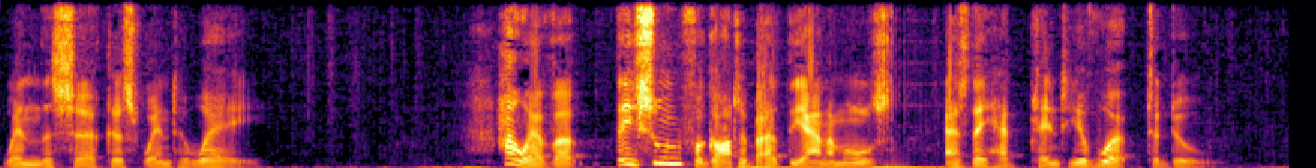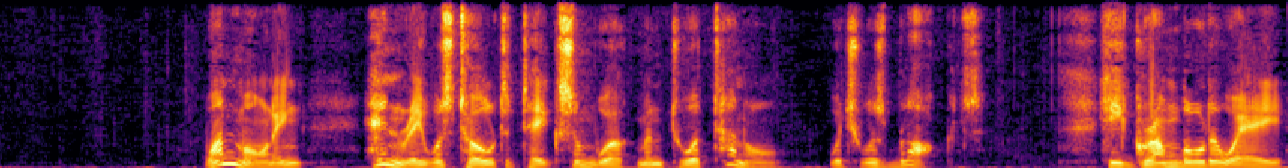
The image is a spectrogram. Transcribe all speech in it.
when the circus went away. However, they soon forgot about the animals, as they had plenty of work to do. One morning, Henry was told to take some workmen to a tunnel, which was blocked. He grumbled away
